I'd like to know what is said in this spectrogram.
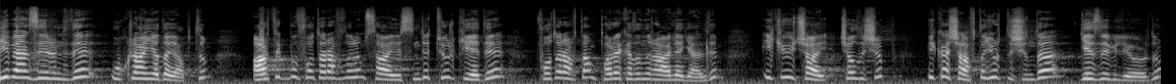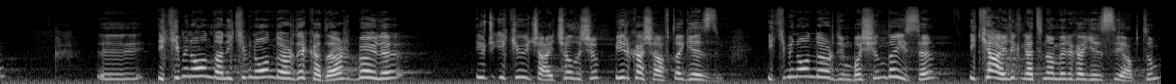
Bir benzerini de Ukrayna'da yaptım. Artık bu fotoğraflarım sayesinde Türkiye'de fotoğraftan para kazanır hale geldim. 2-3 ay çalışıp birkaç hafta yurt dışında gezebiliyordum. 2010'dan ee, 2014'e kadar böyle 2-3 ay çalışıp birkaç hafta gezdim. 2014'ün başında ise 2 aylık Latin Amerika gezisi yaptım.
